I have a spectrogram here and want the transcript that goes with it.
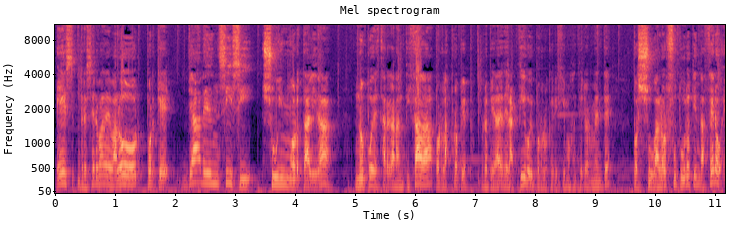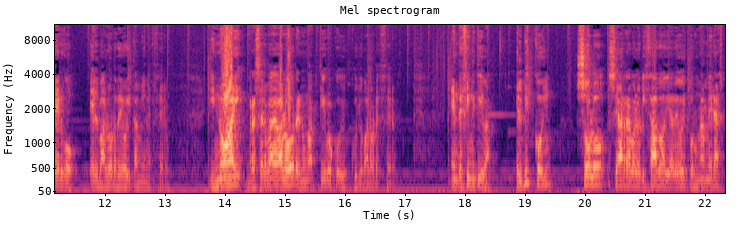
es reserva de valor porque ya de en sí, si su inmortalidad no puede estar garantizada por las propias propiedades del activo y por lo que dijimos anteriormente, pues su valor futuro tiende a cero, ergo el valor de hoy también es cero. Y no hay reserva de valor en un activo cuyo, valor es cero. En definitiva, el Bitcoin solo se ha revalorizado a día de hoy por una mera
